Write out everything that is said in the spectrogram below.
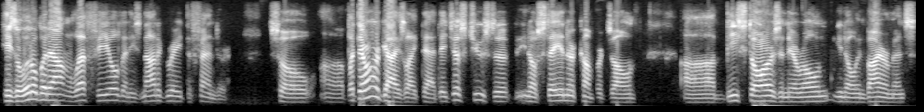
he's a little bit out in left field, and he's not a great defender. So, uh, but there are guys like that. They just choose to, you know, stay in their comfort zone, uh, be stars in their own, you know, environments,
